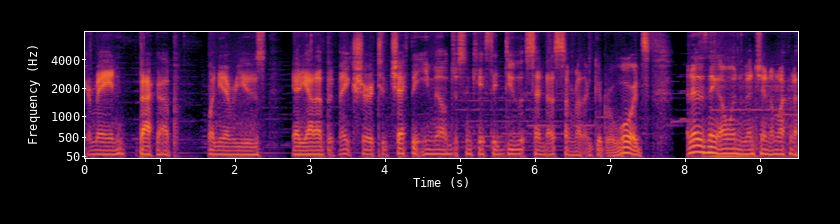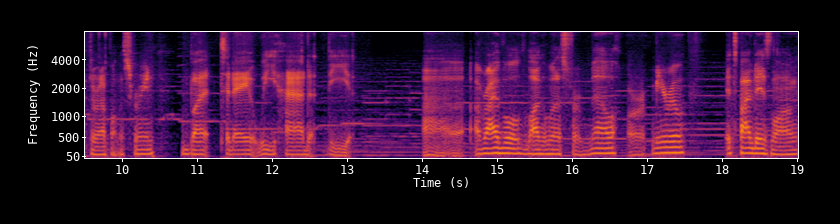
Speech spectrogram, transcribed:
your main, backup, one you never use, yada yada. But make sure to check the email just in case they do send us some rather good rewards. Another thing I wanted to mention, I'm not going to throw it up on the screen, but today we had the uh, arrival log bonus for Mel or Meru. It's five days long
